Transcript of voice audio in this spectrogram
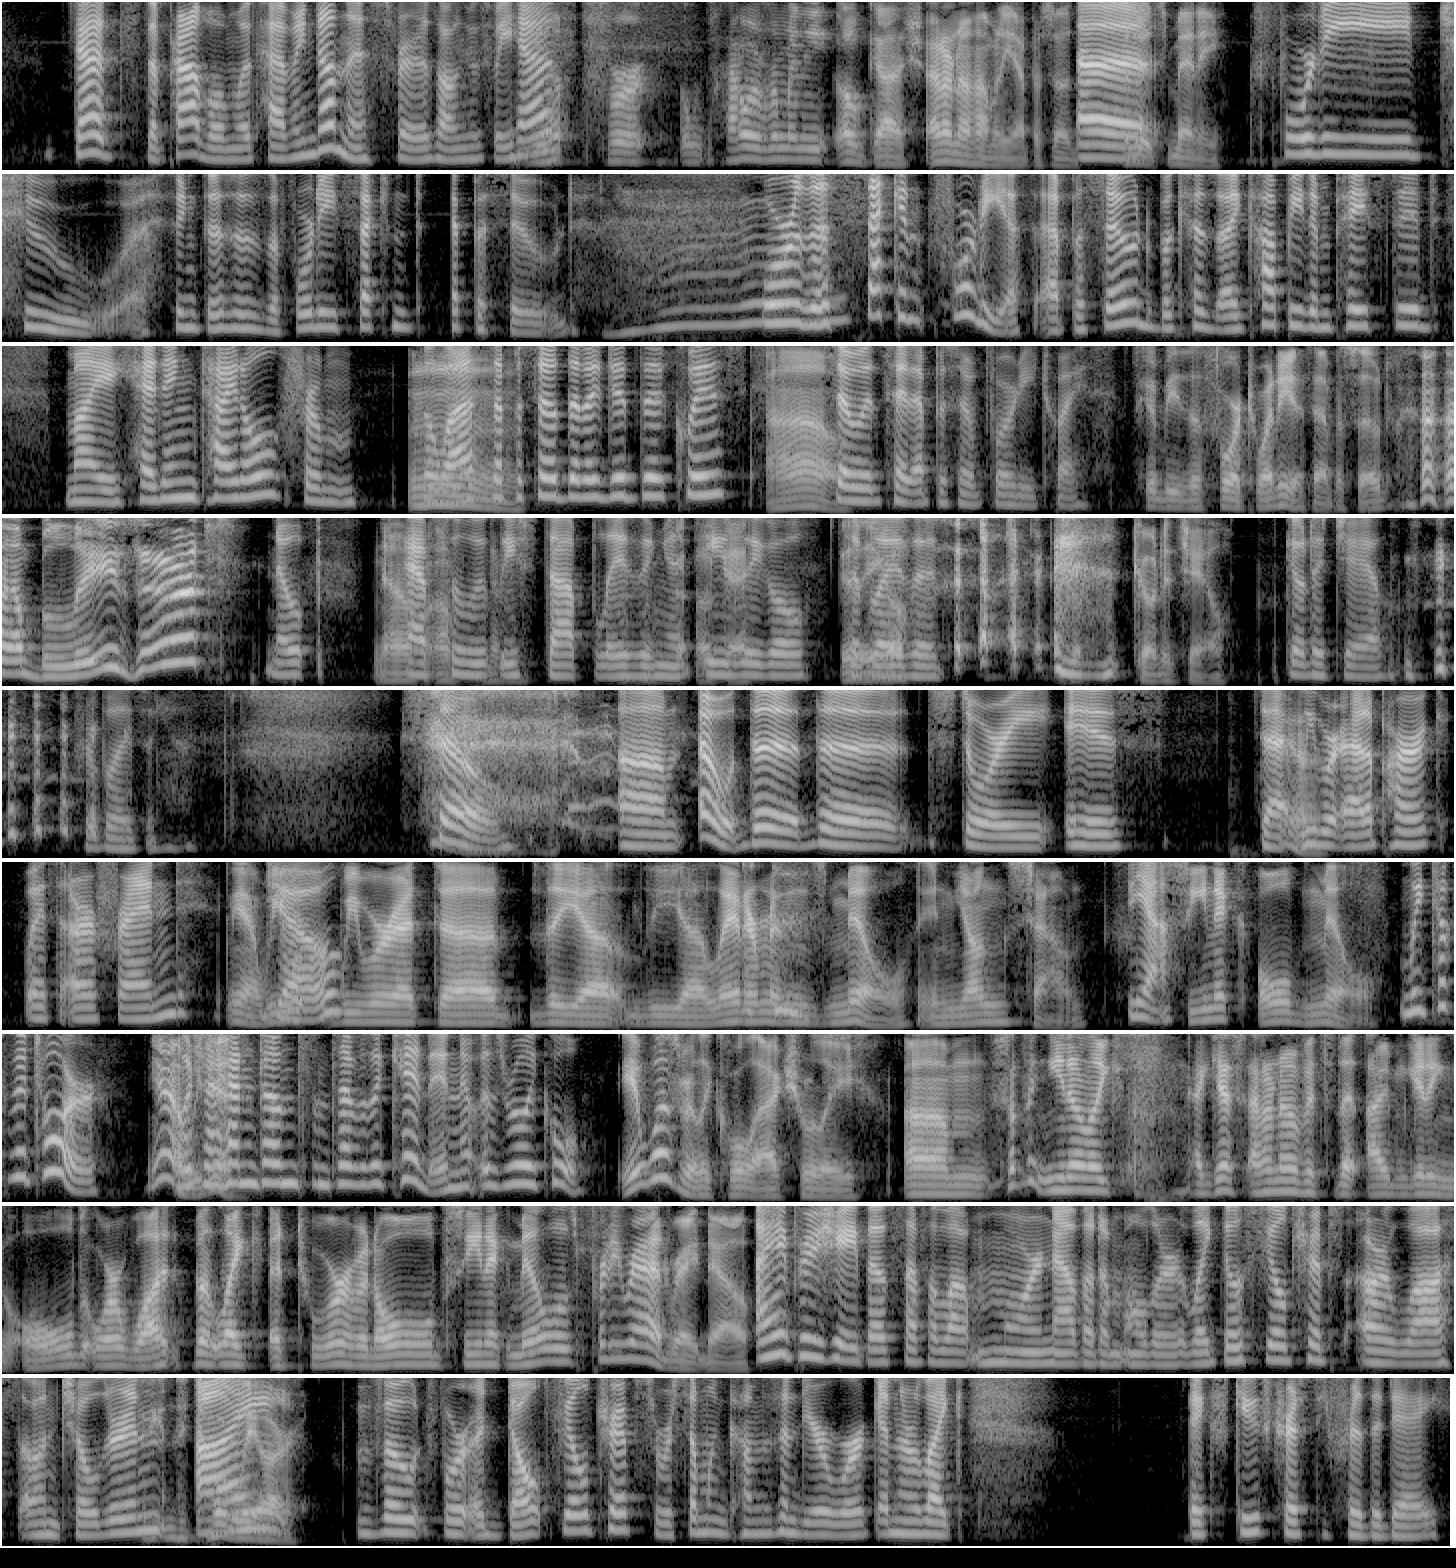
That's the problem with having done this for as long as we have. yep, for however many. Oh gosh, I don't know how many episodes, Uh, but it's many. 42. I think this is the 42nd episode. Or the second 40th episode because I copied and pasted my heading title from the last episode that I did the quiz. Oh, So it said episode 40 twice. could be the 420th episode. Blaze it. Nope. No, oh, Absolutely stop blazing it. Okay. Illegal to blaze it. go to jail. go to jail for blazing it. So, um, oh, the the story is that we were at a park with our friend. Yeah, we Joe? Were, we were at uh, the uh, the uh, Lanterman's Mill in Youngstown. Yeah. scenic old mill. We took the tour. Yeah, which I did. hadn't done since I was a kid, and it was really cool. It was really cool, actually. Um, something you know, like I guess I don't know if it's that I'm getting old or what, but like a tour of an old scenic mill is pretty rad right now. I appreciate that stuff a lot more now that I'm older. Like those field trips are lost on children. They totally I are. Vote for adult field trips where someone comes into your work and they're like, "Excuse Christy for the day.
